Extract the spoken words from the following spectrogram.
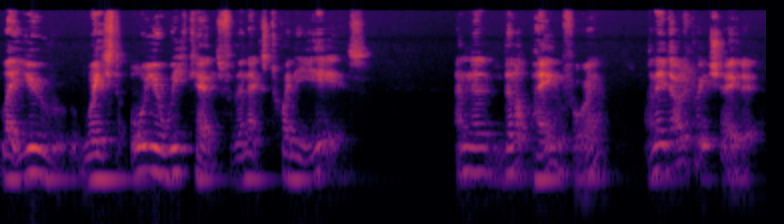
let you waste all your weekends for the next 20 years. And they're, they're not paying for it, and they don't appreciate it.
